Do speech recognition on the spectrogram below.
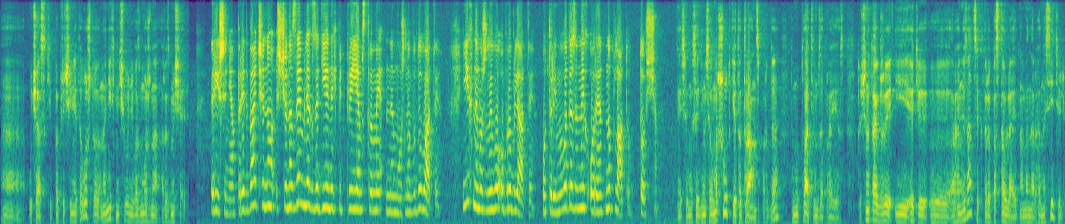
э, участки по причине того, что на них ничего невозможно размещать. Рішенням передбачено, що на землях, задіяних підприємствами, не можна будувати. Їх неможливо обробляти, отримувати за них орендну плату тощо. Если мы садимся в маршрутке, это транспорт, да, то мы платим за проезд. Точно так же и эти э, организации, которые поставляют нам энергоноситель,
